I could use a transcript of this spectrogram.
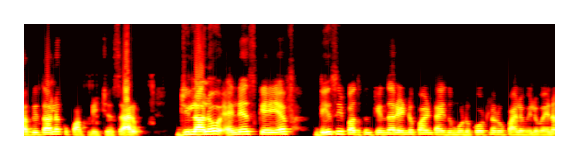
లబ్ధిదారులకు పంపిణీ చేశారు. జిల్లాలో ఎన్ఎస్కేఎఫ్ డీసీ పథకం కింద రెండు పాయింట్ ఐదు మూడు కోట్ల రూపాయల విలువైన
